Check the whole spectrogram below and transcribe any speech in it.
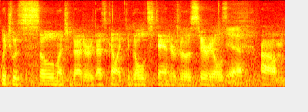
which was so much better, that's kind of like the gold standard for those serials. Yeah. Um,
